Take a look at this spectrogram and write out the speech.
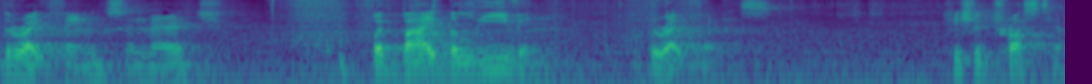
the right things in marriage, but by believing the right things. She should trust him.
